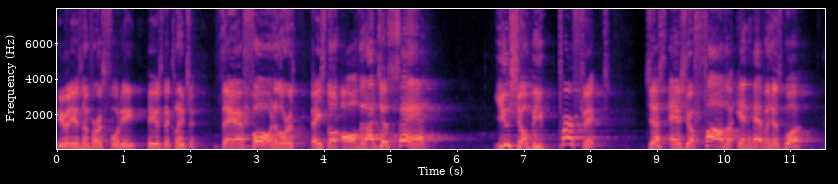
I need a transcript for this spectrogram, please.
Here it is in verse 48. Here's the clincher. Therefore, in other words, based on all that I just said, you shall be perfect just as your Father in heaven is what?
